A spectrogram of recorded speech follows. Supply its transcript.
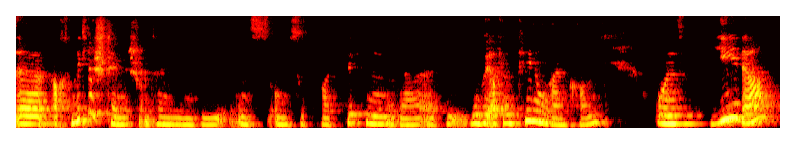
äh, auch mittelständische Unternehmen, die uns um Support bitten oder äh, die, wo wir auf Empfehlungen rankommen. Und jeder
